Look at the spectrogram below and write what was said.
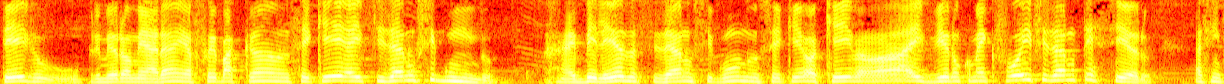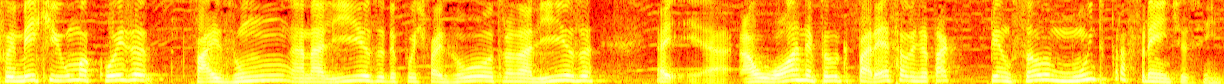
teve o, primeiro Homem-Aranha, foi bacana, não sei o que, aí fizeram um segundo. Aí beleza, fizeram um segundo, não sei o que, ok, lá, lá, aí viram como é que foi e fizeram um terceiro. Assim, foi meio que uma coisa, faz um, analisa, depois faz outro, analisa. Aí, a- A Warner, pelo que parece, ela já tá pensando muito pra frente, assim.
